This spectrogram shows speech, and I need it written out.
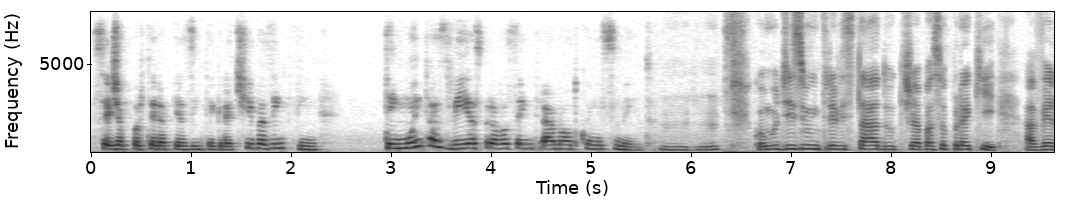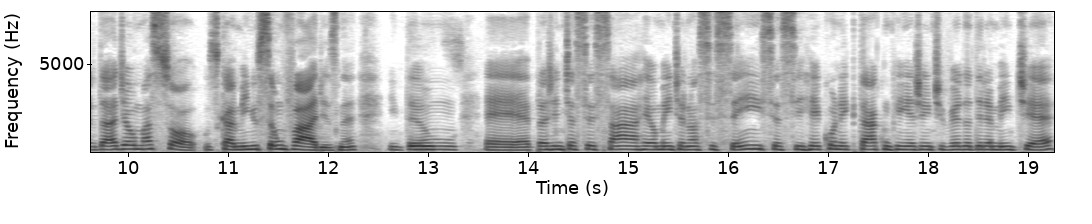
seja por terapias integrativas, enfim. Tem muitas vias para você entrar no autoconhecimento. Uhum. Como diz um entrevistado que já passou por aqui, a verdade é uma só, os caminhos são vários, né? Então, é, para a gente acessar realmente a nossa essência, se reconectar com quem a gente verdadeiramente é,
